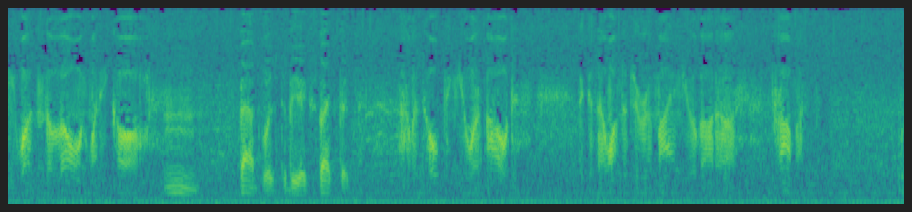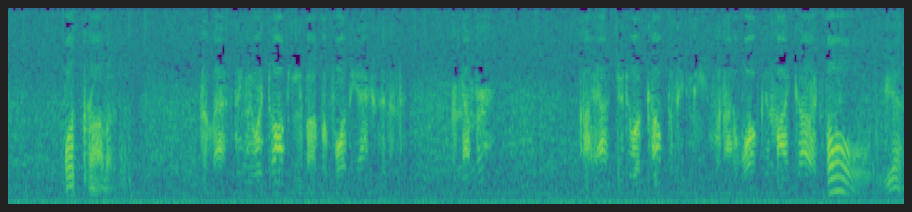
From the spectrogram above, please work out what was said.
He wasn't alone when he called. Hmm. That was to be expected. I was hoping you were out because I wanted to remind you about our promise. What promise? The last thing we were talking about before the accident. Remember? I asked you to accompany me walk in my garden. Oh, yes,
